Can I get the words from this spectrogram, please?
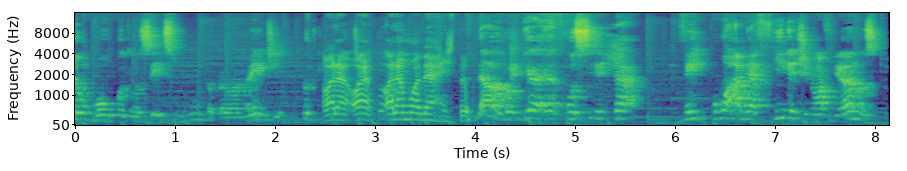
tão bom quanto você, isso nunca, provavelmente. Olha, olha, olha a modesta. Não, porque é, você já vem com a minha filha de 9 anos,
